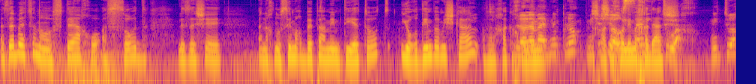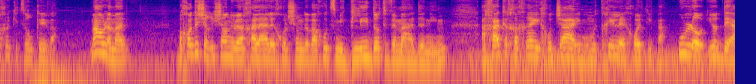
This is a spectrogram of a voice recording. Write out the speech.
אז זה בעצם המפתח או הסוד לזה שאנחנו עושים הרבה פעמים דיאטות, יורדים במשקל, אבל אחר כך לא עולים... לא למדנו כלום. מישהו שעושה ניתוח, ניתוח לקיצור קיבה. מה הוא למד? בחודש הראשון הוא לא יכל היה לאכול שום דבר חוץ מגלידות ומעדנים. אחר כך, אחרי חודשיים, הוא מתחיל לאכול טיפה. הוא לא יודע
